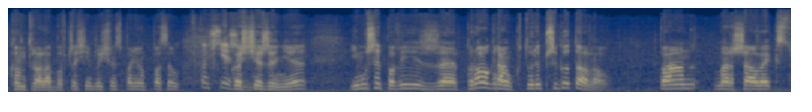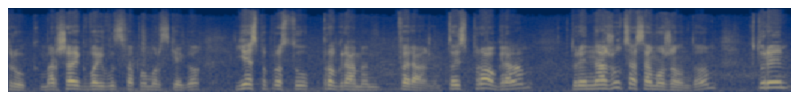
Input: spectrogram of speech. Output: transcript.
kontrola, bo wcześniej byliśmy z panią poseł W w Kościerzynie. Kościerzynie i muszę powiedzieć, że program, który przygotował pan marszałek Struk, marszałek województwa pomorskiego, jest po prostu programem feralnym. To jest program, który narzuca samorządom, w którym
